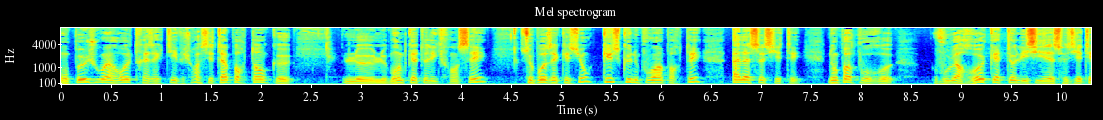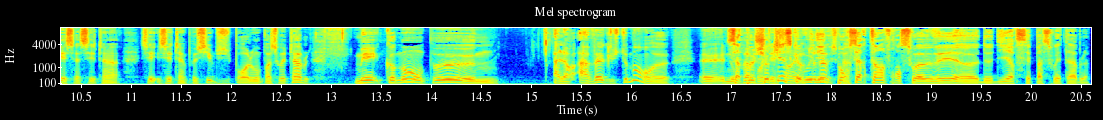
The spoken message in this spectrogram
on peut jouer un rôle très actif. je crois que c'est important que le, monde catholique français se pose la question qu'est-ce que nous pouvons apporter à la société? Non pas pour euh, vouloir recatholiciser la société, ça c'est impossible, c'est probablement pas souhaitable, mais comment on peut alors avec justement, euh, euh ça peut choquer ce que vous dites pour certains, François Evé, euh, de dire c'est pas souhaitable.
